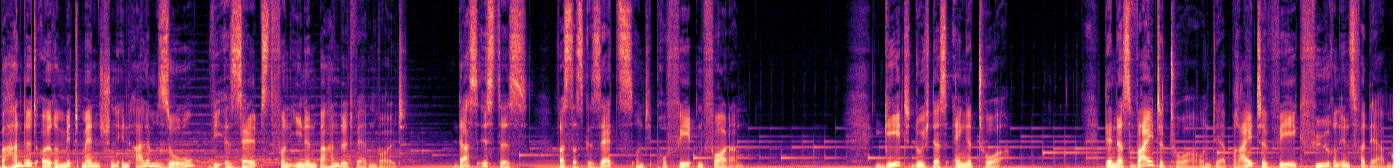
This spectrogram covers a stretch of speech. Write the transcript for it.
Behandelt eure Mitmenschen in allem so, wie ihr selbst von ihnen behandelt werden wollt. Das ist es, was das Gesetz und die Propheten fordern. Geht durch das enge Tor. Denn das weite Tor und der breite Weg führen ins Verderben.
